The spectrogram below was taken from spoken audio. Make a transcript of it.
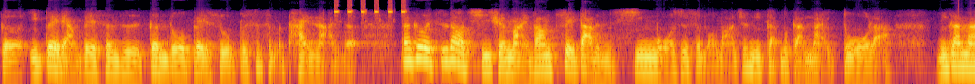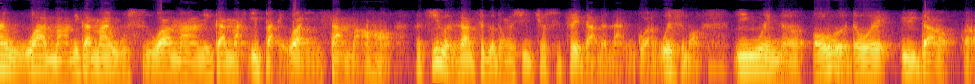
个一倍、两倍，甚至更多倍数，不是什么太难的。但各位知道期权买方最大的心魔是什么吗？就是你敢不敢买多啦？你敢买五万吗？你敢买五十万吗？你敢买一百万以上吗？哈，那基本上这个东西就是最大的难关。为什么？因为呢，偶尔都会遇到啊，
